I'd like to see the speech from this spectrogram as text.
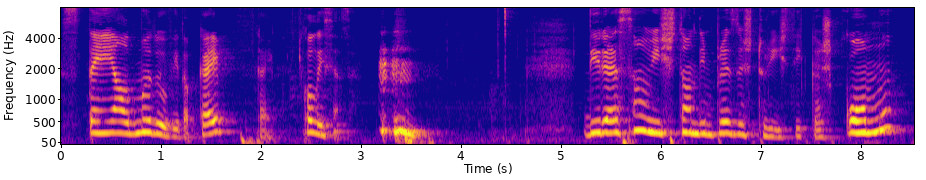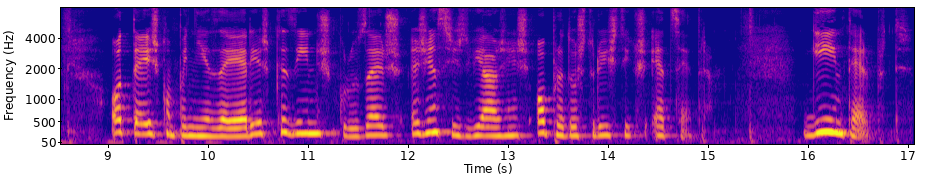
se têm alguma dúvida, ok? Ok, com licença. Direção e gestão de empresas turísticas, como hotéis, companhias aéreas, casinos, cruzeiros, agências de viagens, operadores turísticos, etc. Guia intérprete,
